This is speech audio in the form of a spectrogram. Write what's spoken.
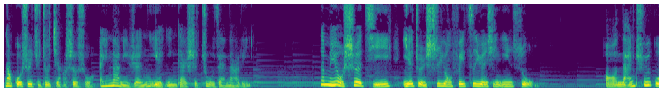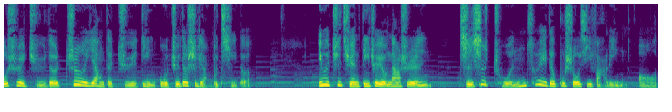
那国税局就假设说，哎，那你人也应该是住在那里。那没有涉及也准适用非自愿性因素。哦，南区国税局的这样的决定，我觉得是了不起的，因为之前的确有纳税人。只是纯粹的不熟悉法令哦，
